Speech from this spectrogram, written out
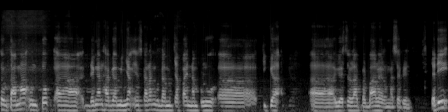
terutama untuk uh, dengan harga minyak yang sekarang sudah mencapai 63 uh, US dollar per barrel Mas Erwin. Jadi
